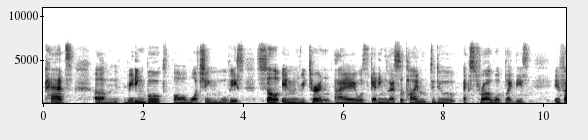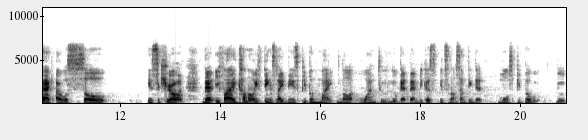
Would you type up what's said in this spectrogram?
pets um, reading books or watching movies. So in return I was getting lesser time to do extra work like this. In fact I was so insecure that if I come out with things like this, people might not want to look at them because it's not something that most people would would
